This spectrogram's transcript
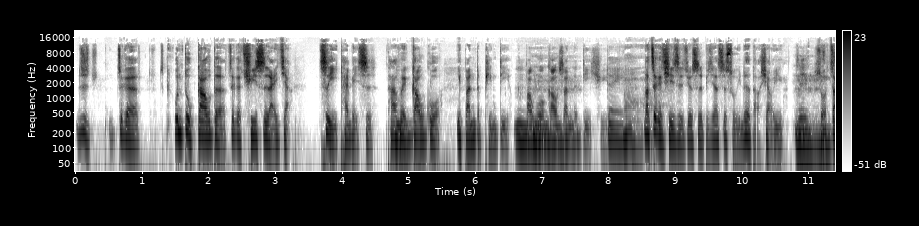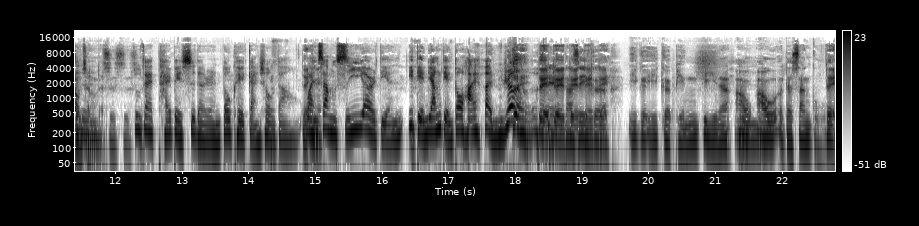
日这个温度高的这个趋势来讲，是以台北市，它会高过一般的平地，包括高山的地区。对，那这个其实就是比较是属于热岛效应所造成的。是是，住在台北市的人都可以感受到，晚上十一二点、一点、两点都还很热。对对对对对对，一个一个平地的凹凹的山谷。对，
